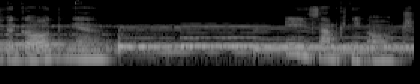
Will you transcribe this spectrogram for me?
wygodnie i zamknij oczy.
